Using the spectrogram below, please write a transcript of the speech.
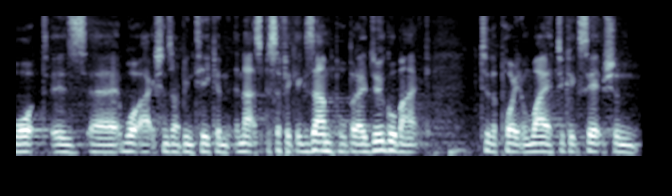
what, is, uh, what actions are being taken in that specific example. But I do go back to the point and why I took exception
